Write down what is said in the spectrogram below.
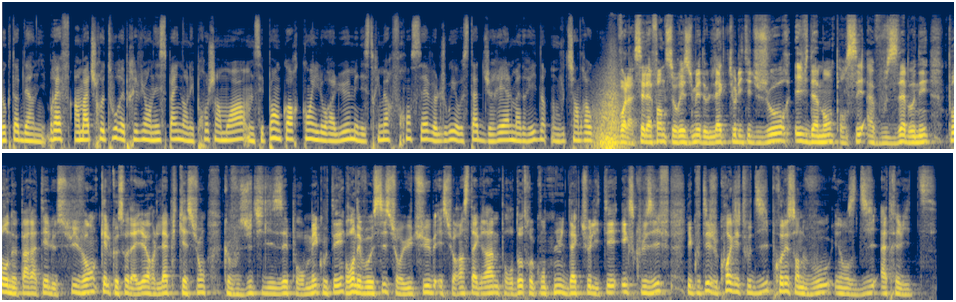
octobre dernier. Bref, un match retour est prévu en Espagne dans les prochains mois, on ne sait pas encore quand il aura lieu, mais les streamers français veulent jouer au stade du Real Madrid, on vous tiendra au courant. Voilà, c'est la fin de ce résumé de l'actualité du jour. Évidemment, pensez à vous abonner pour ne pas rater le suivant, quelle que soit d'ailleurs l'application que vous utilisez pour m'écouter. Rendez-vous aussi sur YouTube et sur Instagram pour d'autres contenus d'actualité exclusifs. Écoutez, je crois que j'ai tout dit, prenez soin de vous et on se dit à très vite.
